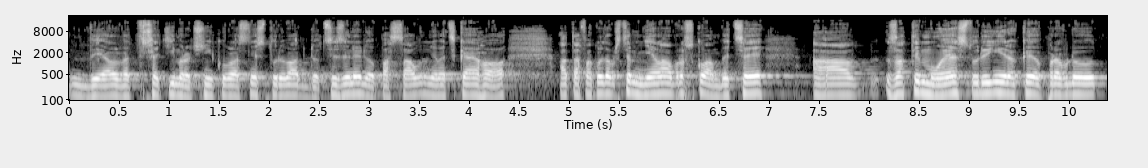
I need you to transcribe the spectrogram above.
vyjel ve třetím ročníku vlastně studovat do ciziny, do Passau německého a ta fakulta prostě měla obrovskou ambici a za ty moje studijní roky opravdu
